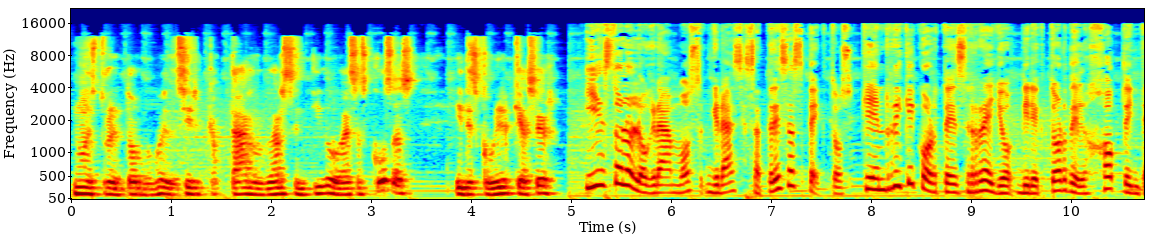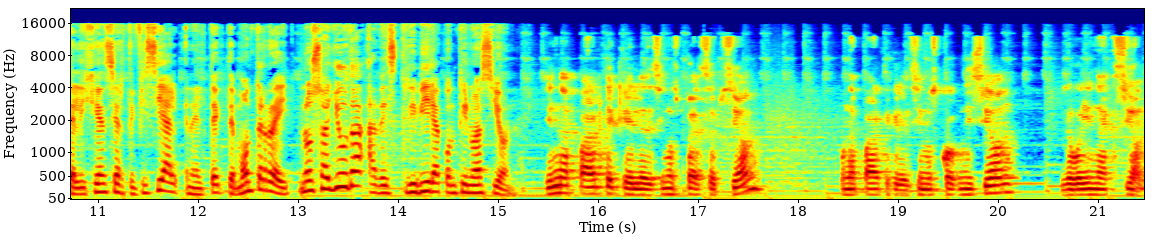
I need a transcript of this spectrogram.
nuestro entorno, ¿no? es decir, captar, dar sentido a esas cosas y descubrir qué hacer. Y esto lo logramos gracias a tres aspectos que Enrique Cortés Reyo, director del Hub de Inteligencia Artificial en el TEC de Monterrey, nos ayuda a describir a continuación. Tiene una parte que le decimos percepción, una parte que le decimos cognición, y luego hay una acción.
